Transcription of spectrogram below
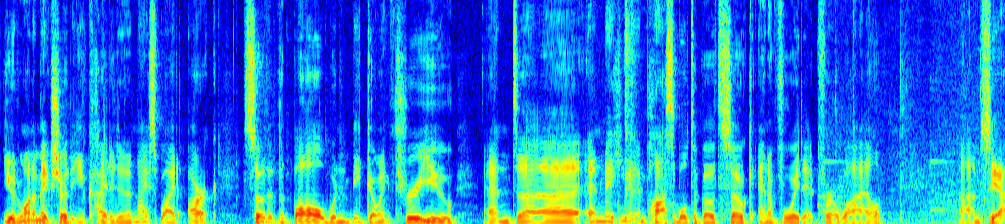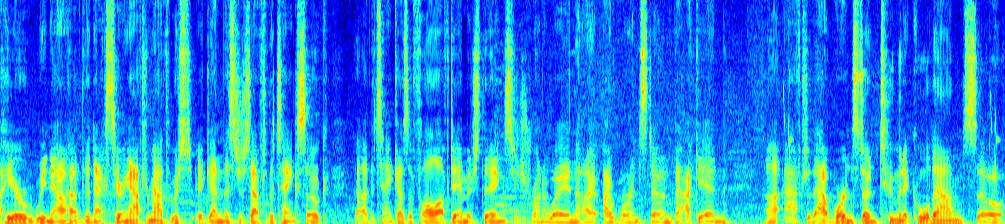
You'd want to make sure that you kite it in a nice wide arc so that the ball wouldn't be going through you and uh, and making it impossible to both soak and avoid it for a while. Um, so yeah, here we now have the next Searing Aftermath, which again, this is just after the tank soak. Uh, the tank has a fall off damage thing, so you just run away, and then I, I back in. Uh, after that, Wernstone two minute cooldown, so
